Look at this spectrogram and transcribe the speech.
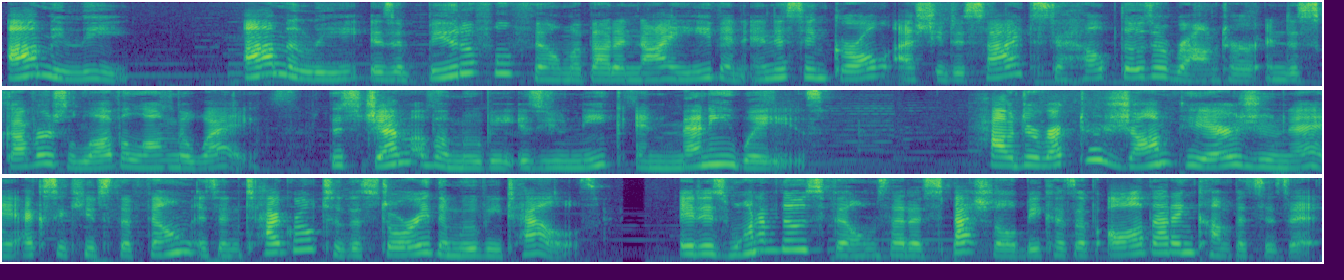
Amelie. Amelie is a beautiful film about a naive and innocent girl as she decides to help those around her and discovers love along the way. This gem of a movie is unique in many ways. How director Jean Pierre Jeunet executes the film is integral to the story the movie tells. It is one of those films that is special because of all that encompasses it.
